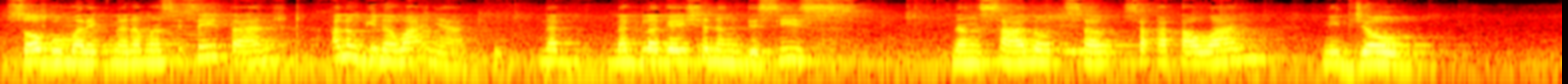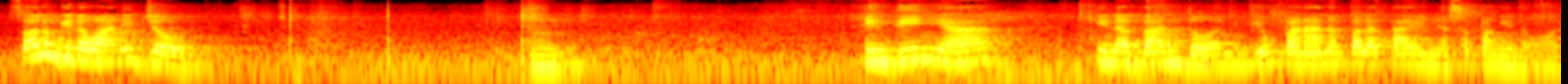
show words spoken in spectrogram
So, bumalik na naman si Satan. Anong ginawa niya? Nag, naglagay siya ng disease, ng salot sa, sa katawan ni Job. So, anong ginawa ni Job? Hmm. Hindi niya inabandon yung pananampalataya niya sa Panginoon.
